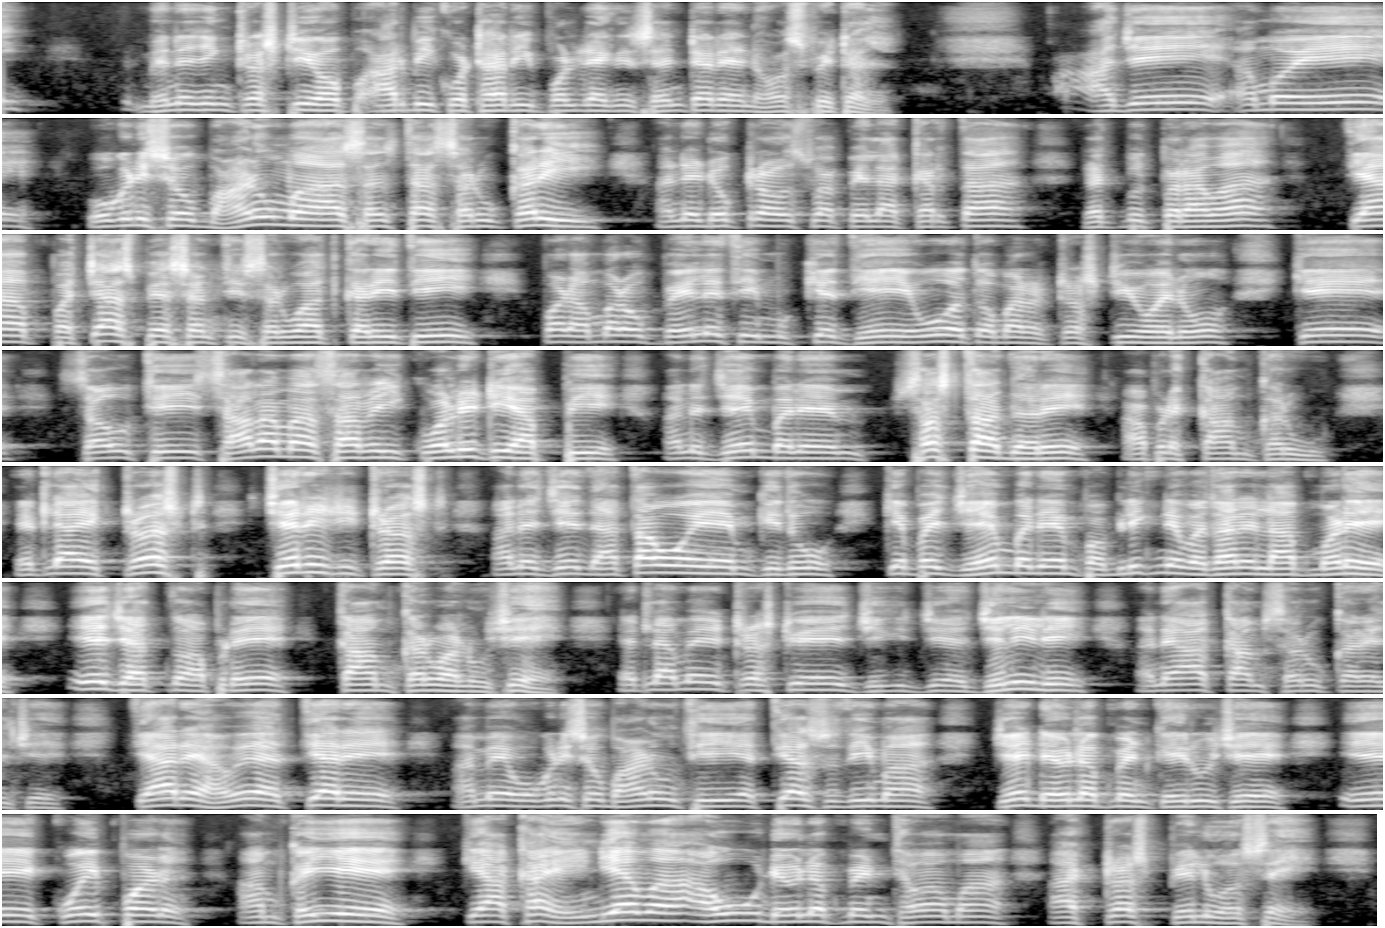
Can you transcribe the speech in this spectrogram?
managing trustee of RB Kothari polytechnic centre and hospital આજે અમે ઓગણીસો બાણુંમાં આ સંસ્થા શરૂ કરી અને ડૉક્ટર હાઉસમાં પહેલાં કરતા રજપૂતપરામાં ત્યાં પચાસ પેશન્ટથી શરૂઆત કરી હતી. પણ અમારો પહેલેથી મુખ્ય ધ્યેય એવો હતો અમારા ટ્રસ્ટીઓનો કે સૌથી સારામાં સારી ક્વોલિટી આપવી અને જેમ બને એમ સસ્તા દરે આપણે કામ કરવું. એટલે આ એક ટ્રસ્ટ, ચેરિટી ટ્રસ્ટ અને જે દાતાઓએ એમ કીધું કે ભાઈ જેમ બને એમ પબ્લિકને વધારે લાભ મળે એ જાતનું આપણે કામ કરવાનું છે. એટલે અમે ટ્રસ્ટીઓએ ઝીલી લઈ અને આ કામ શરૂ કરેલ છે. ત્યારે હવે અત્યારે અમે ઓગણીસો બાણુંથી અત્યાર સુધીમાં જે ડેવલપમેન્ટ કર્યું છે, એ કોઈ પણ આમ કહીએ કે આખા ઇન્ડિયામાં આવું ડેવલપમેન્ટ થવામાં આ ટ્રસ્ટ પહેલું હશે,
